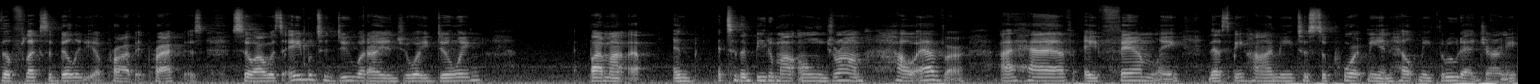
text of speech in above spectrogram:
the flexibility of private practice. So I was able to do what I enjoy doing by my and to the beat of my own drum. However, I have a family that's behind me to support me and help me through that journey,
